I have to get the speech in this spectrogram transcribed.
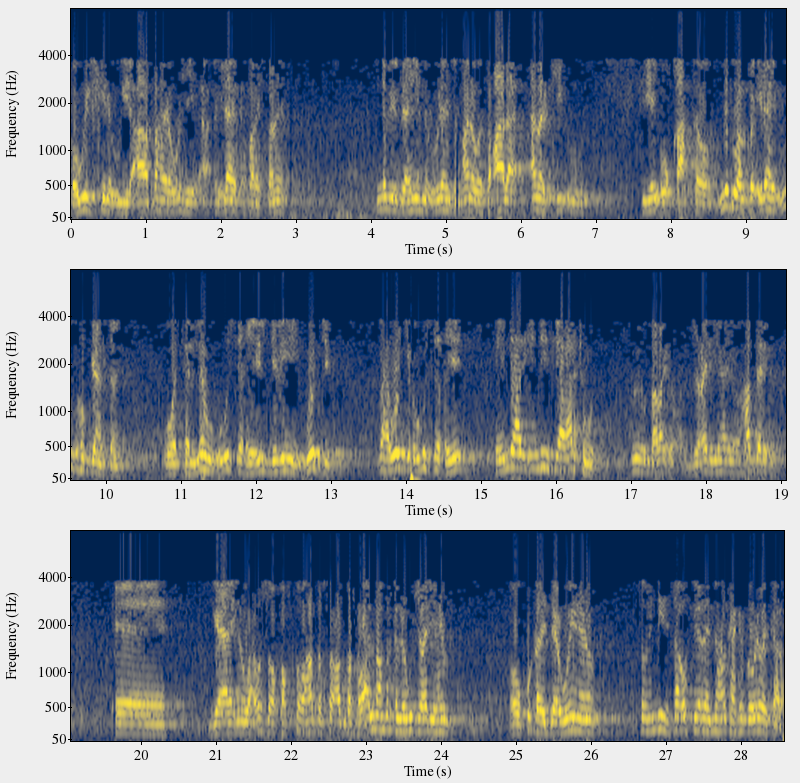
فويل كين أولي أبارك وحي إلهي كفرك سمين النبي إبراهيم إلهي سبحانه وتعالى أمر كي uu qaatay oo mid walba ilaahay u hoggaansamay watallahu uu seexiyey liljabiini wejig waxa wejiga ugu seexiyey indhaha indhihiisi aad arkin wey wiil dhalay oo jecel yahay oo haddar gaaray inuu wax usoo qabto oo hadda socod barto waa ilmaha marka loogu jecel yahay oo ku dhalay daaweynayo isagoo indhihiisa saa u fiirinay mid halkaa ka gawrabi kara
